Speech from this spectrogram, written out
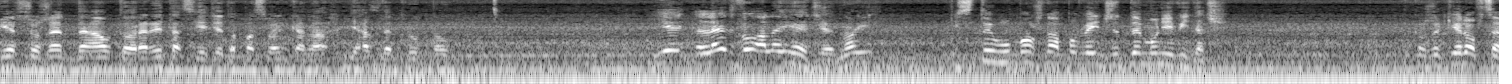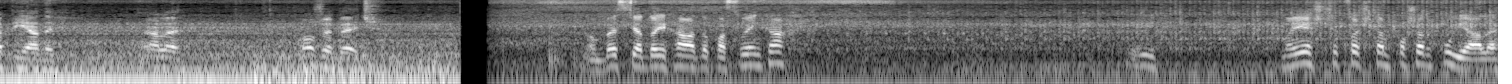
pierwszorzędne auto, Rarytas jedzie do Pasłęka na jazdę próbną. Je, ledwo, ale jedzie. No i, i z tyłu można powiedzieć, że dymu nie widać. Tylko, że kierowca pijany. Ale może być. No, bestia dojechała do Pasłęka. I no jeszcze coś tam poszarpuje, ale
